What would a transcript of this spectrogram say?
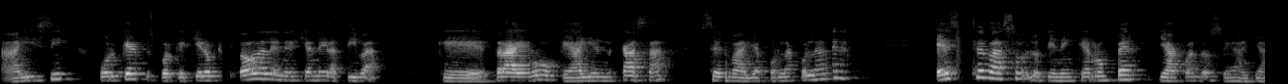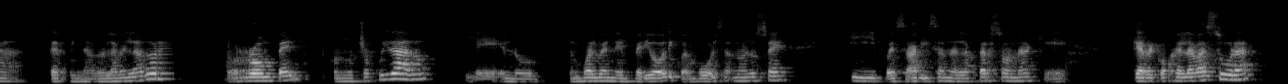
Ahí sí. ¿Por qué? Pues porque quiero que toda la energía negativa que traigo o que hay en casa se vaya por la coladera. Ese vaso lo tienen que romper ya cuando se haya terminado la veladora. Lo rompen con mucho cuidado, le, lo envuelven en periódico, en bolsa, no lo sé, y pues avisan a la persona que, que recoge la basura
